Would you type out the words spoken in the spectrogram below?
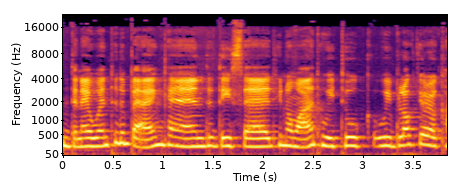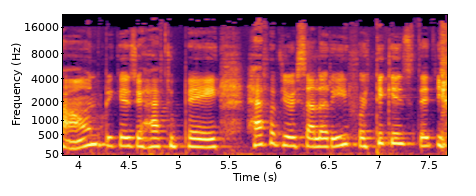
Then I went to the bank and they said, you know what, we took we blocked your account because you have to pay half of your salary for tickets that you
